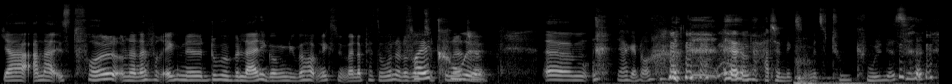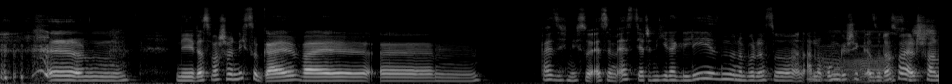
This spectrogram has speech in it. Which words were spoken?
ja, Anna ist voll und dann einfach irgendeine dumme Beleidigung, die überhaupt nichts mit meiner Person oder voll so zu tun cool. hatte. Ähm, ja, genau. ähm, hatte nichts mit mir zu tun, Coolness. ähm, nee, das war schon nicht so geil, weil ähm, weiß ich nicht, so SMS, die hat dann jeder gelesen und dann wurde das so an alle oh, rumgeschickt. Also das war halt schon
